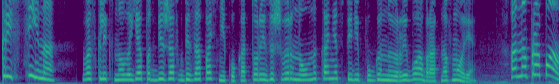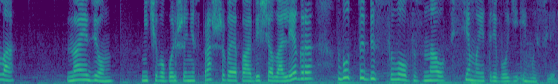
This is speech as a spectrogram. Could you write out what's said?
«Кристина!» — воскликнула я, подбежав к безопаснику, который зашвырнул, наконец, перепуганную рыбу обратно в море. «Она пропала!» «Найдем», Ничего больше не спрашивая, пообещал Аллегра, будто без слов знал все мои тревоги и мысли.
